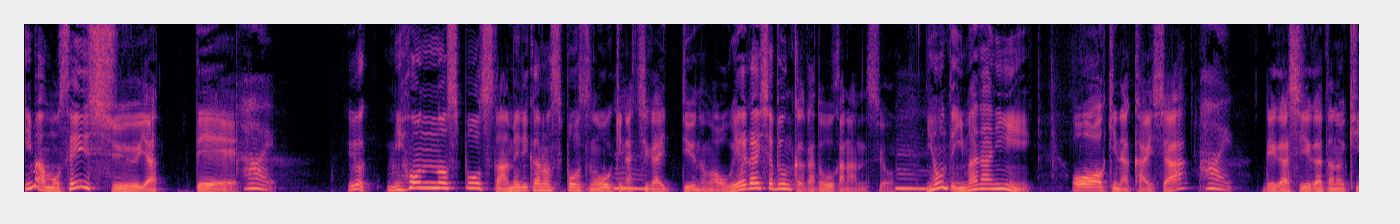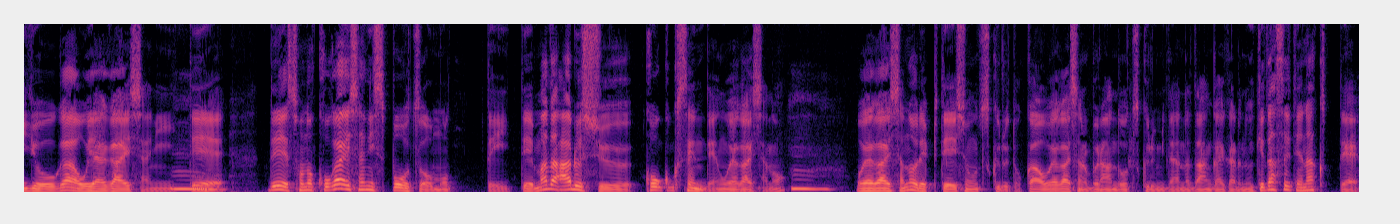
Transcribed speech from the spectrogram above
今もう選手やって、はい。要は日本のスポーツとアメリカのスポーツの大きな違いっていうのは親会社文化かどうかなんですよ。ん日本って未だに大きな会社、はい。レガシー型の企業が親会社にいて、で、その子会社にスポーツを持っていて、まだある種広告宣伝、親会社の。うん。親会社のレピュテーションを作るとか、親会社のブランドを作るみたいな段階から抜け出せてなくて、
